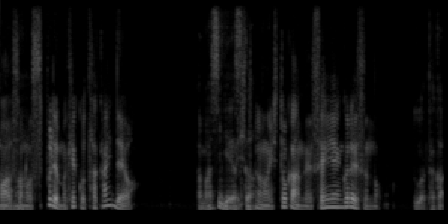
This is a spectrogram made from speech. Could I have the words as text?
まあ、そのスプレーも結構高いんだよ。あ、マジですか。うん、一缶ね、1000円ぐらいすんの。うわ、高っ。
